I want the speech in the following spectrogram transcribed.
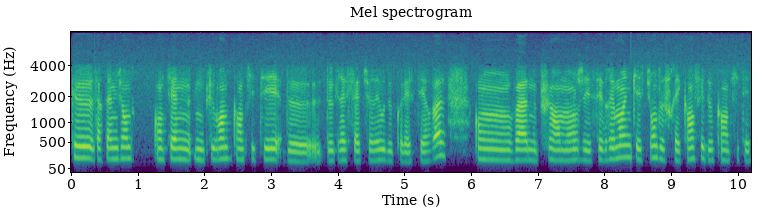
que certaines viandes contiennent une plus grande quantité de, de graisses saturées ou de cholestérol qu'on va ne plus en manger. C'est vraiment une question de fréquence et de quantité.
